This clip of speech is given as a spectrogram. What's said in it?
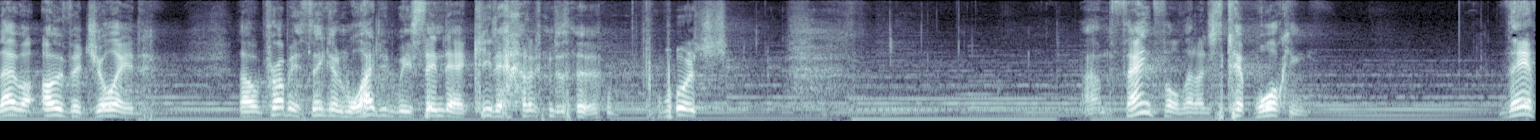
They were overjoyed. They were probably thinking, why did we send our kid out into the bush? I'm thankful that I just kept walking. They're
